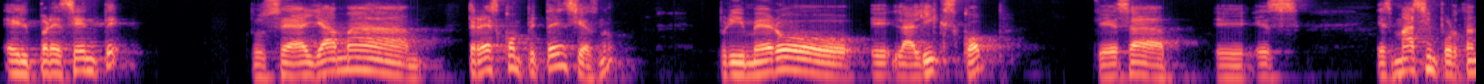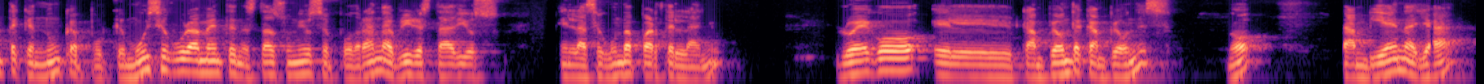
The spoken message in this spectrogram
el, presente, pues se llama tres competencias, ¿no? Primero, eh, la League's Cup, que esa eh, es, es más importante que nunca, porque muy seguramente en Estados Unidos se podrán abrir estadios en la segunda parte del año. Luego, el campeón de campeones, ¿no? también allá,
